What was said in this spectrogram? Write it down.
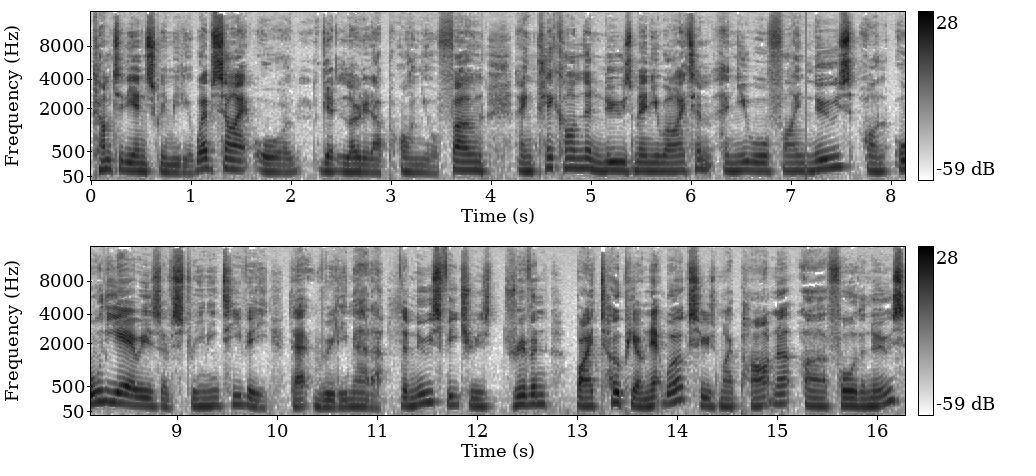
come to the nScreenMedia website or get loaded up on your phone and click on the news menu item, and you will find news on all the areas of streaming TV that really matter. The news feature is driven by Topio Networks, who's my partner uh, for the news,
